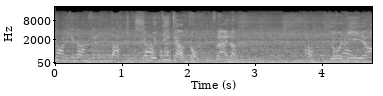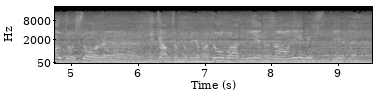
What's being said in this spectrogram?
morgen dan weer een dag? Je moet die kant op. Vrijdag. Door die auto's, door eh, die kant moet je maar door, maar er niet in. Dat zal wel één richtingsverkeer blijven.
